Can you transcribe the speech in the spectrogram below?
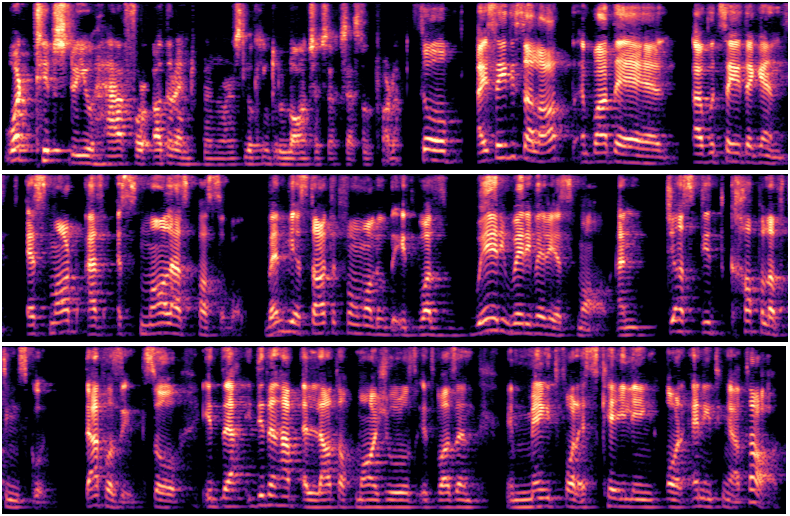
What tips do you have for other entrepreneurs looking to launch a successful product? So I say this a lot, but uh, I would say it again: as smart as, as small as possible. When we started Formaloo, it was very, very, very small and just did couple of things good. That was it. So it, uh, it didn't have a lot of modules. It wasn't made for scaling or anything at all.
